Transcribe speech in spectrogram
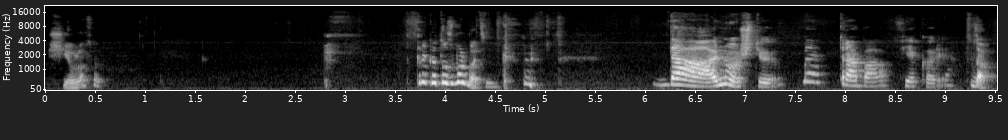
Și eu la fel. Cred că toți bărbații. Da, nu știu, Bă, treaba fiecăruia. Da.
